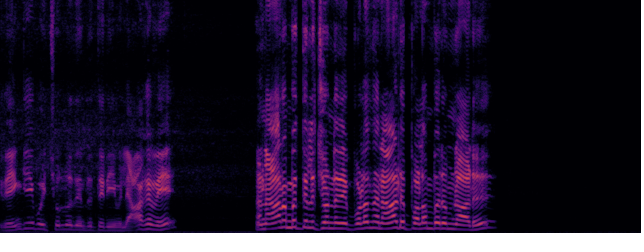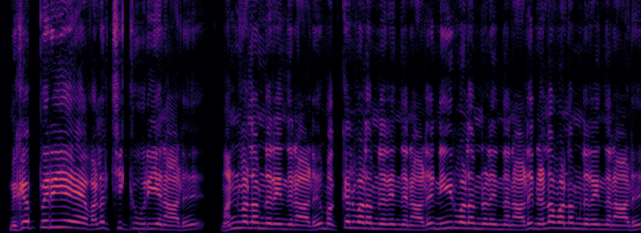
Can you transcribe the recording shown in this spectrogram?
இது எங்கே போய் சொல்வது என்று தெரியவில்லை. ஆகவே நான் ஆரம்பத்தில் சொன்னதைப் போல் அந்த நாடு பழம்பெரும் நாடு மிகப்பெரிய வளர்ச்சிக்கு உரிய நாடு மண்வளம் நிறைந்த நாடு மக்கள் வளம் நிறைந்த நாடு நீர்வளம் நிறைந்த நாடு நிலவளம் நிறைந்த நாடு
